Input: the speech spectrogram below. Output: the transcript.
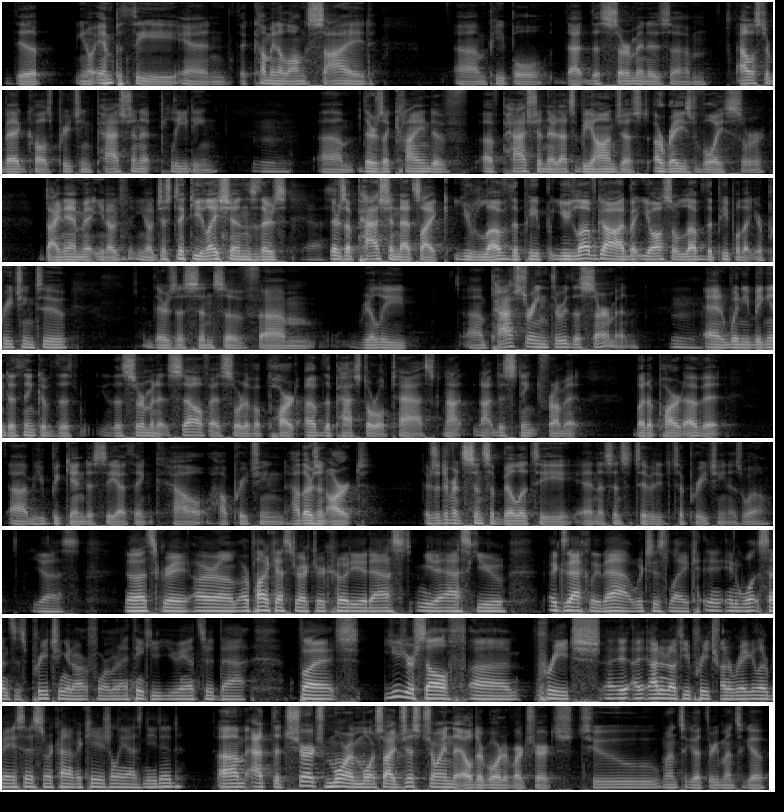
the you know empathy and the coming alongside um, people that the sermon is um, Alistair Begg calls preaching passionate pleading. Mm. Um, there's a kind of, of passion there that's beyond just a raised voice or dynamic, you know, you know, gesticulations. There's yes. there's a passion that's like you love the people, you love God, but you also love the people that you're preaching to. There's a sense of um, really um, pastoring through the sermon. Mm. And when you begin to think of the you know, the sermon itself as sort of a part of the pastoral task, not not distinct from it, but a part of it, um, you begin to see, I think, how how preaching, how there's an art, there's a different sensibility and a sensitivity to preaching as well. Yes, no, that's great. Our um, our podcast director Cody had asked me to ask you exactly that, which is like, in, in what sense is preaching an art form? And I think you you answered that, but you yourself um, preach. I, I, don't know if you preach on a regular basis or kind of occasionally as needed. Um, at the church, more and more. So I just joined the elder board of our church two months ago, three months ago.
